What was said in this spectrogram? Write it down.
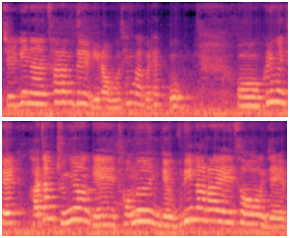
즐기는 사람들이라고 생각을 했고, 어, 그리고 이제 가장 중요한 게 저는 이제 우리나라에서 이제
